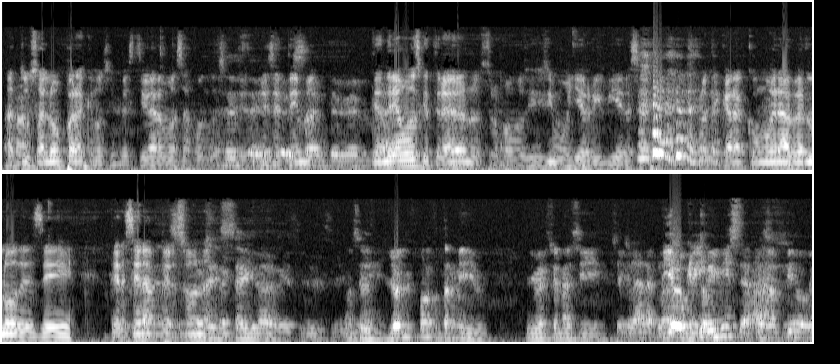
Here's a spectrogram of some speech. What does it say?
a tu salón para que nos investigara más a fondo ese, tema. verlo. Tendríamos que traer a nuestro famosísimo Jerry Bierza que nos platicara cómo era verlo desde tercera persona. O sea, yo les puedo contar mi, mi versión así. Sí, claro, claro. POV. Que tú viviste, ajá. Ajá, POV,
